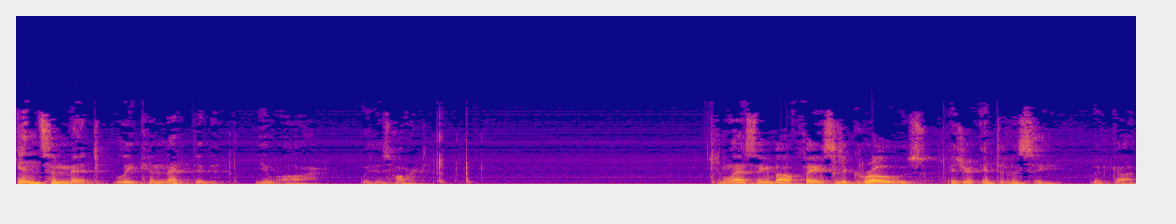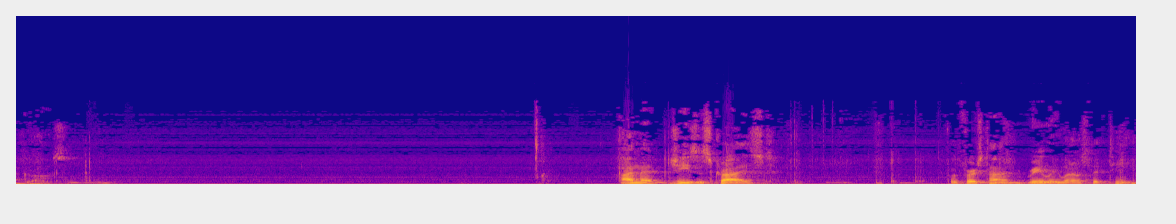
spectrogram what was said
intimately connected you are with His heart. And the last thing about faith is it grows as your intimacy with God grows. I met Jesus Christ for the first time, really, when I was 15.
